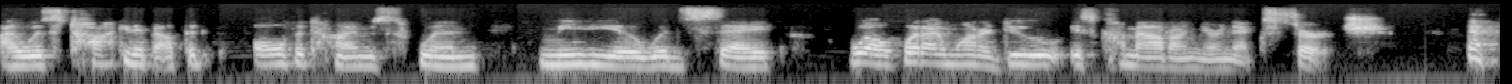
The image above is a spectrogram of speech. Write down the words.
I was talking about the, all the times when media would say, well, what I want to do is come out on your next search. and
